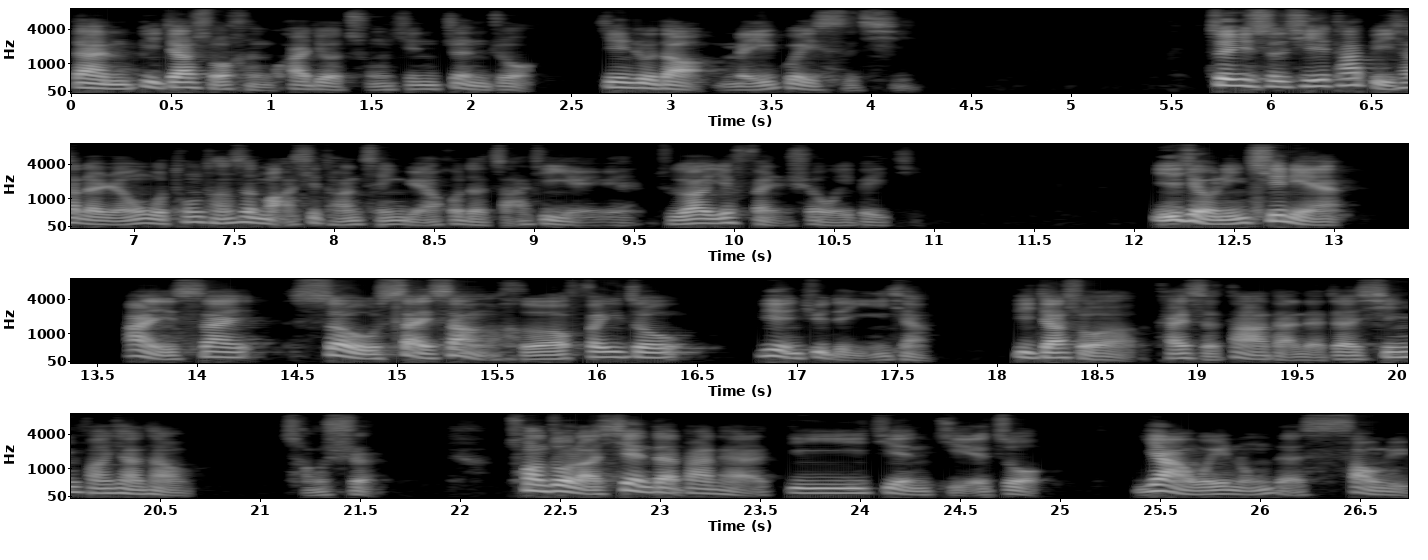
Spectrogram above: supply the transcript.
但毕加索很快就重新振作，进入到玫瑰时期。这一时期，他笔下的人物通常是马戏团成员或者杂技演员，主要以粉色为背景。一九零七年，艾塞受塞尚和非洲面具的影响，毕加索开始大胆地在新方向上尝试，创作了现代派的第一件杰作《亚维农的少女》。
